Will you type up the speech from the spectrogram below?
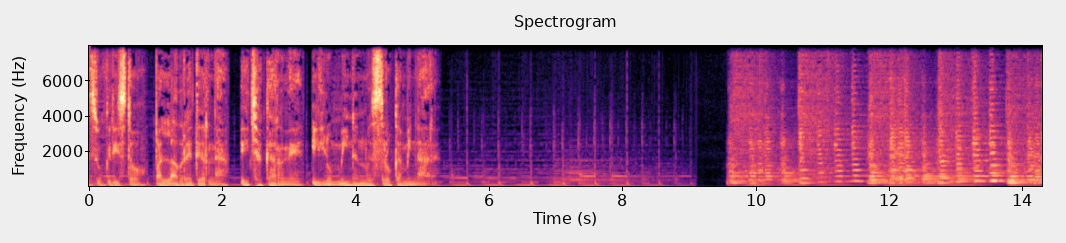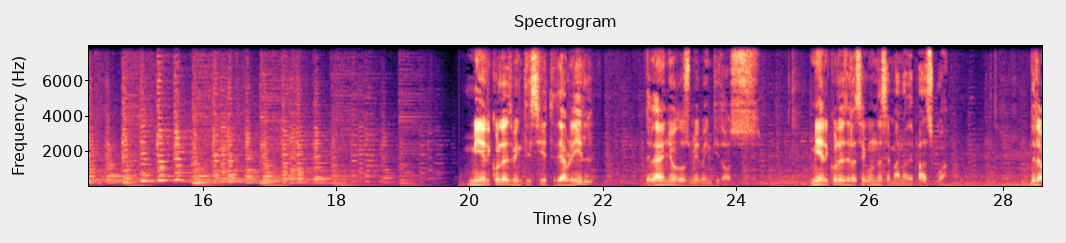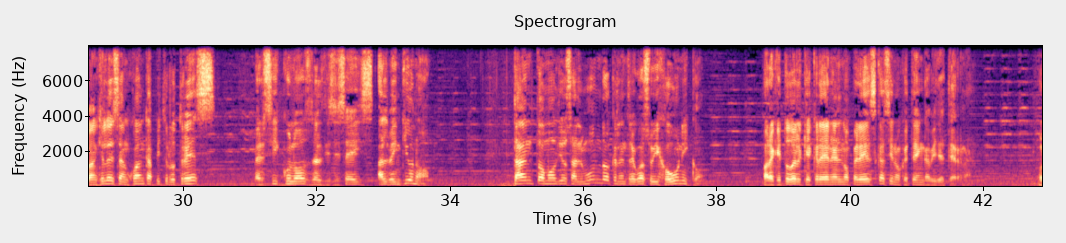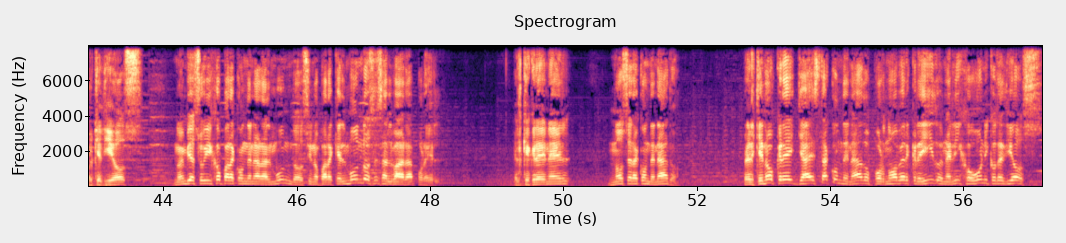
Jesucristo, palabra eterna, hecha carne, ilumina nuestro caminar. Miércoles 27 de abril del año 2022. Miércoles de la segunda semana de Pascua. Del Evangelio de San Juan capítulo 3, versículos del 16 al 21. Tanto amó Dios al mundo que le entregó a su Hijo único, para que todo el que cree en Él no perezca, sino que tenga vida eterna. Porque Dios no envía a su Hijo para condenar al mundo, sino para que el mundo se salvara por Él. El que cree en Él no será condenado, pero el que no cree ya está condenado por no haber creído en el Hijo único de Dios.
